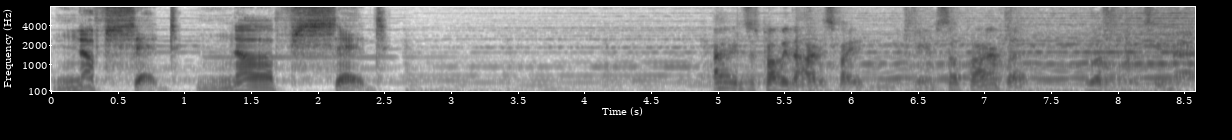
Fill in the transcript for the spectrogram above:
Nuff said. Nuff said. Carnage was probably the hardest fight in the game so far, but it wasn't too bad.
